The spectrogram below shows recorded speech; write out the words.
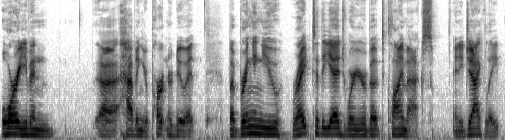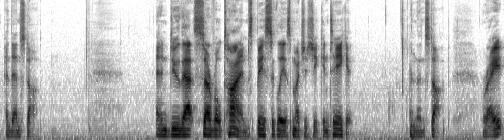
or even uh, having your partner do it, but bringing you right to the edge where you're about to climax and ejaculate and then stop. And do that several times, basically as much as you can take it, and then stop, right?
